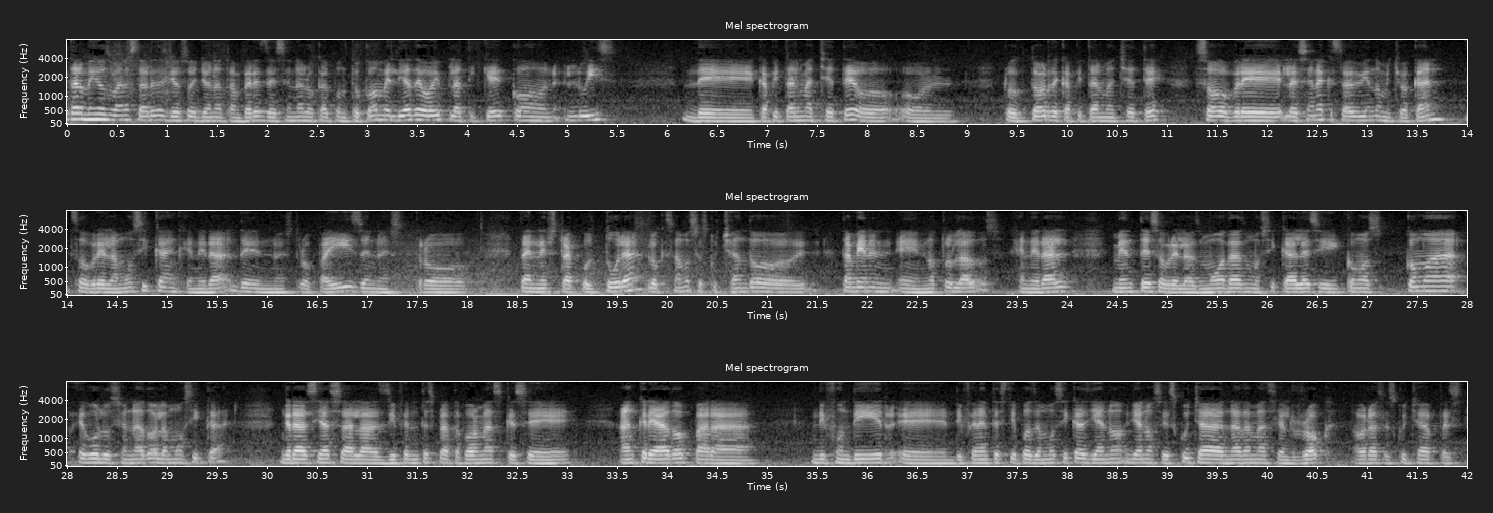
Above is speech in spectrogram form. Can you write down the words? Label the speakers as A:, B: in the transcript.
A: ¿qué tal amigos? Buenas tardes, yo soy Jonathan Pérez de escenalocal.com. El día de hoy platiqué con Luis de Capital Machete o, el productor de Capital Machete sobre la escena que está viviendo Michoacán, sobre la música en general de nuestro país, de, nuestro, de nuestra cultura, lo que estamos escuchando también en, en otros lados, generalmente sobre las modas musicales y cómo cómo ha evolucionado la música gracias a las diferentes plataformas que se han creado para difundir eh, diferentes tipos de músicas ya no ya no se escucha nada más el rock ahora se escucha pues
